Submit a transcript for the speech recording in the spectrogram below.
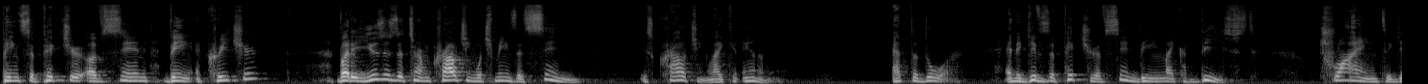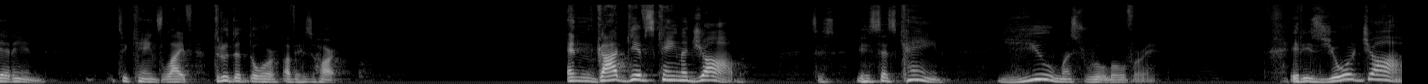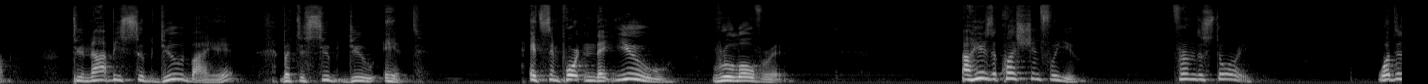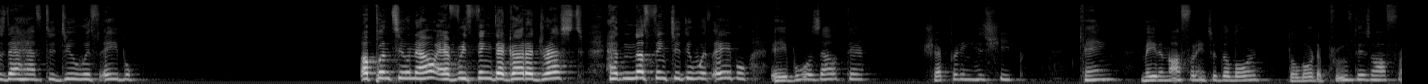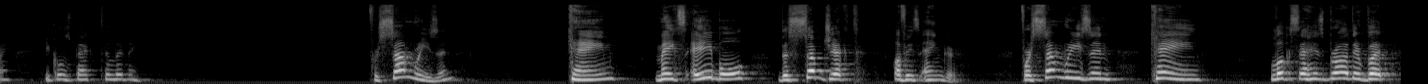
paints a picture of sin being a creature, but it uses the term crouching, which means that sin is crouching like an animal at the door. And it gives a picture of sin being like a beast trying to get in to Cain's life through the door of his heart. And God gives Cain a job. He says, Cain, you must rule over it. It is your job to not be subdued by it, but to subdue it. It's important that you rule over it. Now, here's a question for you from the story What does that have to do with Abel? Up until now, everything that God addressed had nothing to do with Abel. Abel was out there shepherding his sheep. Cain made an offering to the Lord. The Lord approved his offering. He goes back to living. For some reason, Cain makes Abel the subject of his anger. For some reason, Cain looks at his brother, but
